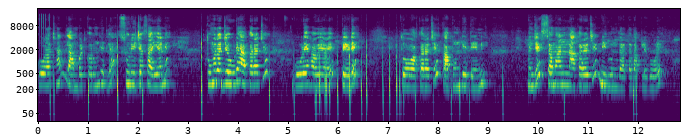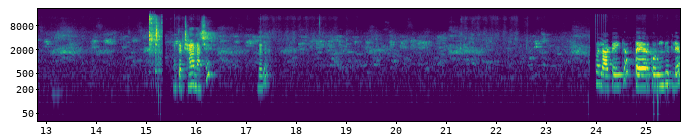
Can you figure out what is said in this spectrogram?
गोळा छान लांबट करून घेतला सुरीच्या साह्याने. तुम्हाला जेवढ्या आकाराचे गोळे हवे आहेत पेढे तो आकाराचे कापून घेते मी. म्हणजे समान आकाराचे निघून जातात आपले गोळे. आता छान असे बघा. लाटे इथं तयार करून घेतल्या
